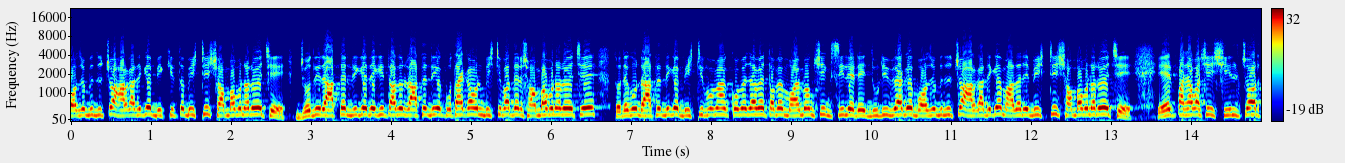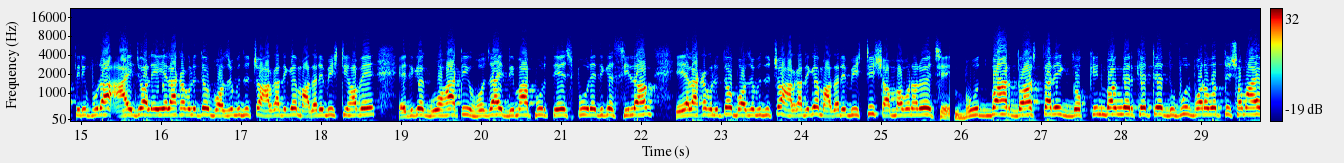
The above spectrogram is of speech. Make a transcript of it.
বজ্রবিদ্যুৎ সহ হালকা থেকে বিক্ষিপ্ত বৃষ্টির সম্ভাবনা রয়েছে। যদি রাতের দিকে দেখি তাহলে রাতের দিকে কোথায় কেমন বৃষ্টিপাতের সম্ভাবনা রয়েছে? তো দেখুন, রাতের দিকে বৃষ্টির পরিমাণ কমে যাবে, তবে ময়মনসিংহ সিলেট এই দুটি বিভাগে বজ্রবিদ্যুৎ সহ হালকা থেকে মাঝারি বৃষ্টির সম্ভাবনা রয়েছে। এর পাশাপাশি শিলচর, ত্রিপুরা, আইজল এই এলাকাগুলিতেও বজ্রবিদ্যুৎ সহ হালকা থেকে মাঝারি বৃষ্টি হবে। এদিকে গুয়াহাটি, হোজাই, দিমাপুর, তেজপুর, এদিকে শিলং এই এলাকাগুলিতেও বজ্রবিদ্যুৎ সহ হালকা থেকে মাঝারি বৃষ্টির সম্ভাবনা রয়েছে। বুধবার দশ তারিখ দক্ষিণবঙ্গের ক্ষেত্রে দুপুর পরবর্তী সময়ে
